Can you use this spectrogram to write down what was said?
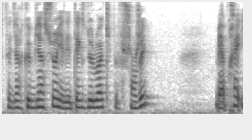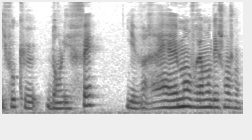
C'est-à-dire que bien sûr, il y a des textes de loi qui peuvent changer, mais après, il faut que dans les faits, il y ait vraiment, vraiment des changements.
